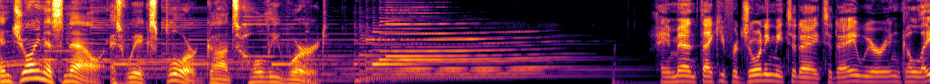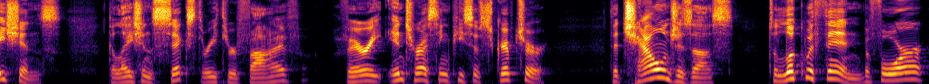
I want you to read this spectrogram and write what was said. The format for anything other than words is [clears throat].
and join us now as we explore God's holy word. Amen. Thank you for joining me today. Today we are in Galatians, Galatians 6, 3 through 5. Very interesting piece of scripture that challenges us to look within before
